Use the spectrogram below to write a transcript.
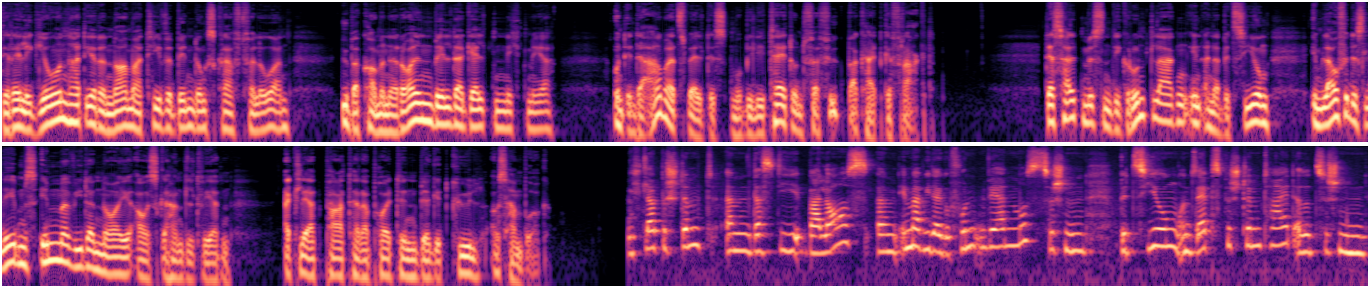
Die Religion hat ihre normative Bindungskraft verloren, überkommene Rollenbilder gelten nicht mehr, und in der Arbeitswelt ist Mobilität und Verfügbarkeit gefragt. Deshalb müssen die Grundlagen in einer Beziehung im Laufe des Lebens immer wieder neu ausgehandelt werden, erklärt Paartherapeutin Birgit Kühl aus Hamburg. Ich glaube bestimmt, ähm, dass die Balance ähm, immer wieder gefunden werden muss zwischen Beziehung und Selbstbestimmtheit, also zwischen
